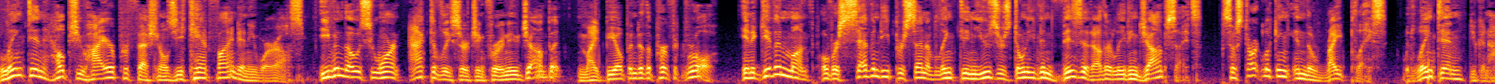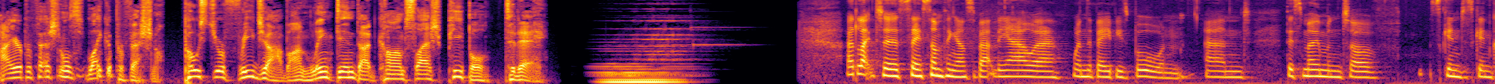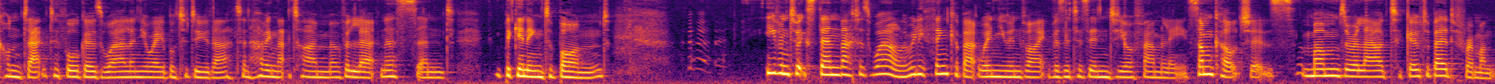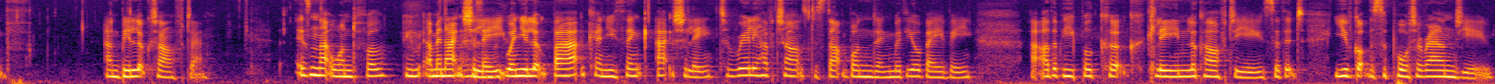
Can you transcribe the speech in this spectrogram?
LinkedIn helps you hire professionals you can't find anywhere else, even those who aren't actively searching for a new job but might be open to the perfect role. In a given month, over 70% of LinkedIn users don't even visit other leading job sites. So start looking in the right place. With LinkedIn, you can hire professionals like a professional. Post your free job on linkedin.com slash people today. I'd like to say something else about the hour when the baby's born and this moment of skin to skin contact, if all goes well and you're able to do that, and having that time of alertness and beginning to bond. Even to extend that as well, really think about when you invite visitors into your family. Some cultures, mums are allowed to go to bed for a month and be looked after. Isn't that wonderful? I mean, actually, when you look back and you think, actually, to really have a chance to start bonding with your baby, other people cook, clean, look after you so that you've got the support around you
